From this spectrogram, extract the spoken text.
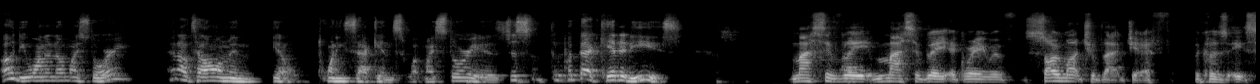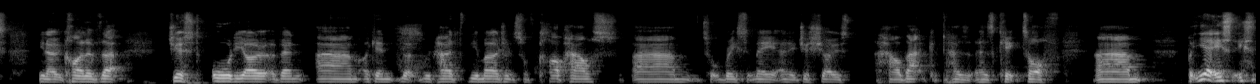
"Oh, do you want to know my story?" And I'll tell them in you know 20 seconds what my story is, just to put that kid at ease. Massively, massively agree with so much of that, Jeff, because it's you know kind of that just audio event. Um, again, look, we've had the emergence of Clubhouse um, sort of recently, and it just shows how that has has kicked off. Um, but yeah, it's, it's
